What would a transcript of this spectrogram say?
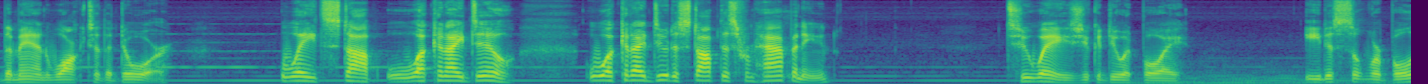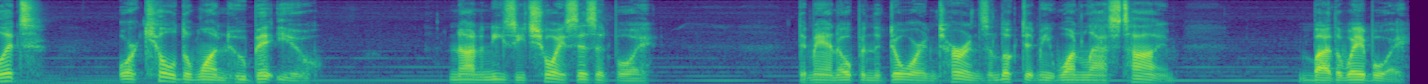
The man walked to the door. Wait, stop. What can I do? What could I do to stop this from happening? Two ways you could do it, boy eat a silver bullet, or kill the one who bit you. Not an easy choice, is it, boy? The man opened the door and turns and looked at me one last time. By the way, boy,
